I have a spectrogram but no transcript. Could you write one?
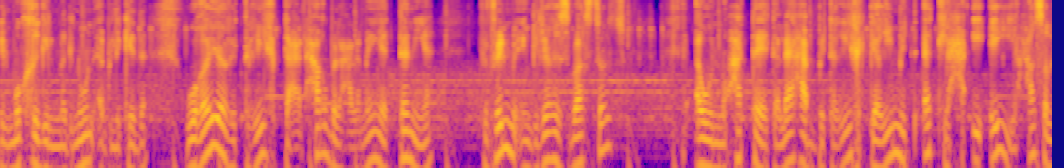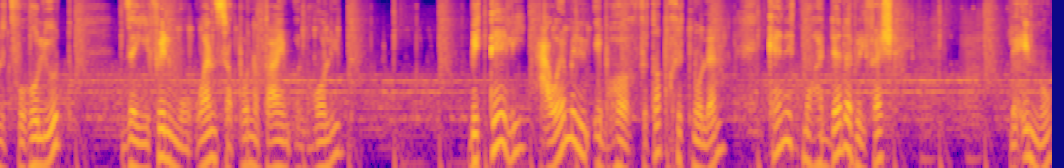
المخرج المجنون قبل كده وغير التاريخ بتاع الحرب العالمية التانية في فيلم Inglourious Basterds أو إنه حتى يتلاعب بتاريخ جريمة قتل حقيقية حصلت في هوليوود زي فيلمه Once Upon a Time in Hollywood بالتالي عوامل الإبهار في طبخة نولان كانت مهددة بالفشل لأنه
